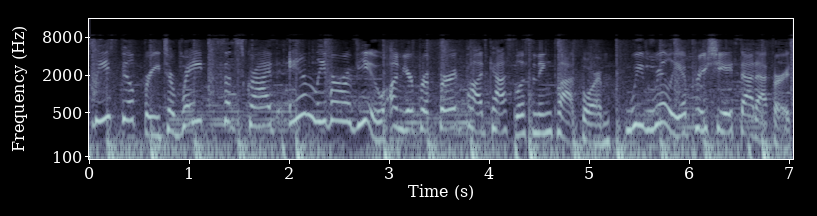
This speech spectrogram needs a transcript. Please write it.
please feel free to rate, subscribe, and leave a review on your preferred podcast listening platform. We really appreciate that effort.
